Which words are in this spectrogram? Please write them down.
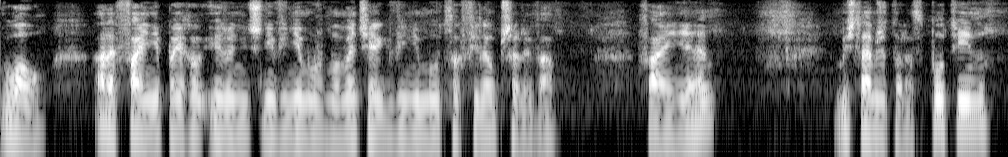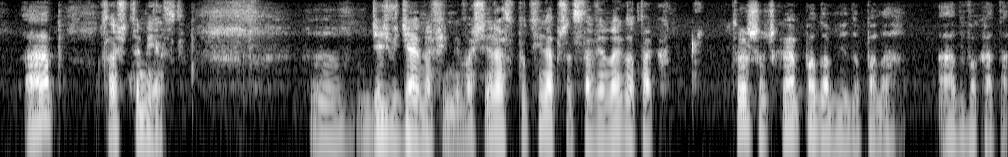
Wow, ale fajnie pojechał ironicznie Winiemu w momencie, jak Wini mu co chwilę przerywa. Fajnie. Myślałem, że to Putin. A Coś w tym jest. y, Gdzieś widziałem na filmie właśnie raz Putina przedstawionego tak. troszeczkę podobnie do pana adwokata.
